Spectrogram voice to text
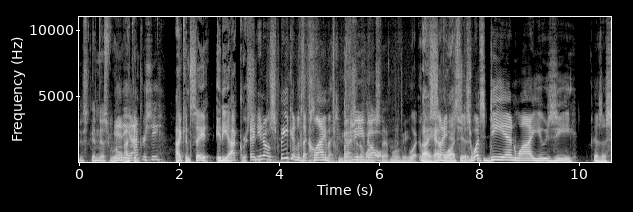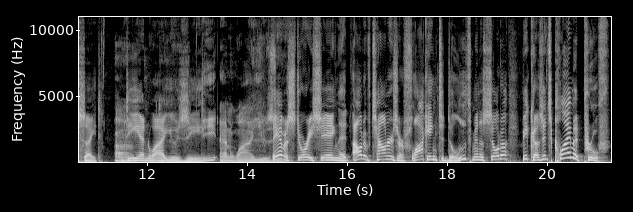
Just in this room. Idiocracy? I can say it. Idiocracy. And you know, speaking of the climate, You guys I should have watched go. that movie. what, what I have site is watched this? it. What's DNYUZ as a site? Um, DNYUZ. DNYUZ. They have a story saying that out of towners are flocking to Duluth, Minnesota because it's climate proof.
